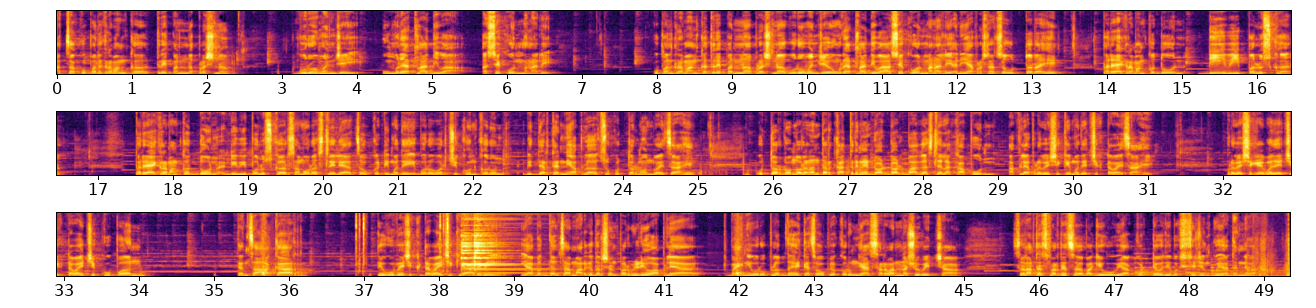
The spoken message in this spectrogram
आजचा कुपन क्रमांक त्रेपन्न प्रश्न गुरु म्हणजे उमऱ्यातला दिवा असे कोण म्हणाले? कुपन क्रमांक त्रेपन्न प्रश्न गुरु म्हणजे उमऱ्यातला दिवा असे कोण म्हणाले? आणि या प्रश्नाचं उत्तर आहे पर्याय क्रमांक दोन डी व्ही पलुस्कर. पर्याय क्रमांक दोन डी व्ही पलुस्कर समोर असलेल्या चौकटीमध्ये बरोबरची खून करून विद्यार्थ्यांनी आपलं अचूक उत्तर नोंदवायचं आहे. उत्तर नोंदवल्यानंतर कात्रीने डॉट डॉट भाग असलेला कापून आपल्या प्रवेशिकेमध्ये चिकटवायचा आहे. प्रवेशिकेमध्ये चिकटवायचे कुपन त्यांचा आकार ते उभे चिकटवायचे की आडवे याबद्दलचा मार्गदर्शनपर व्हिडिओ आपल्या वाहिनीवर उपलब्ध आहे. त्याचा उपयोग करून घ्या. सर्वांना शुभेच्छा. चला तर स्पर्धेत सहभागी होऊया. कोट्यवधी बक्षिसे जिंकूया. धन्यवाद.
